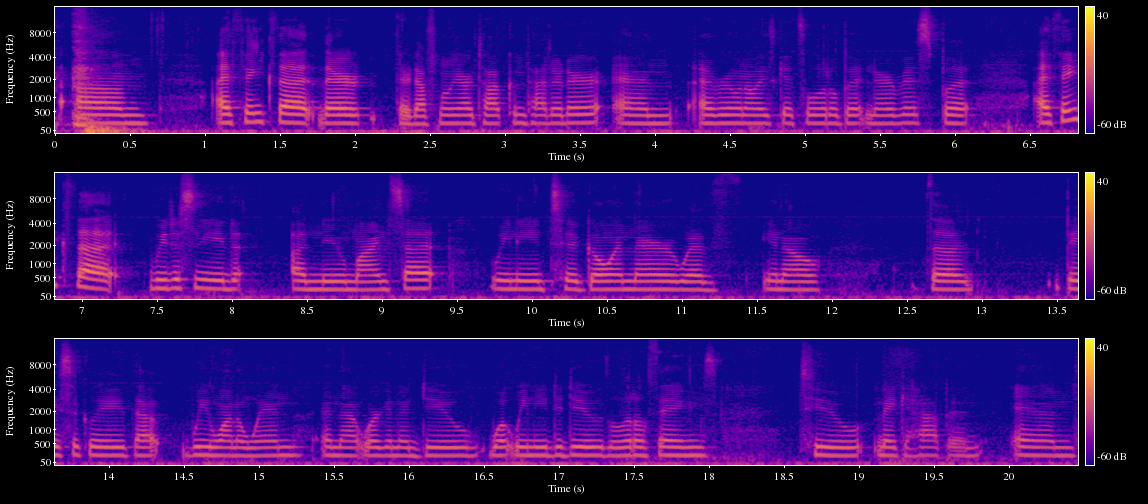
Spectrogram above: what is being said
um, I think that they're they're definitely our top competitor, and everyone always gets a little bit nervous. But I think that we just need a new mindset. We need to go in there with you know the basically that we want to win and that we're gonna do what we need to do, the little things, to make it happen. And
